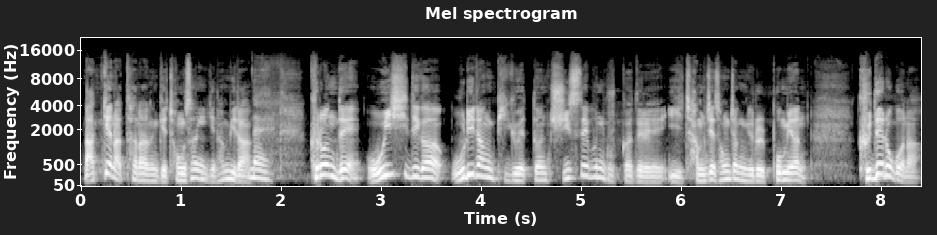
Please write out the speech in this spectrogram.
낮게 나타나는 게 정상이긴 합니다. 네. 그런데 OECD가 우리랑 비교했던 G7 국가들의 이 잠재 성장률을 보면 그대로거나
